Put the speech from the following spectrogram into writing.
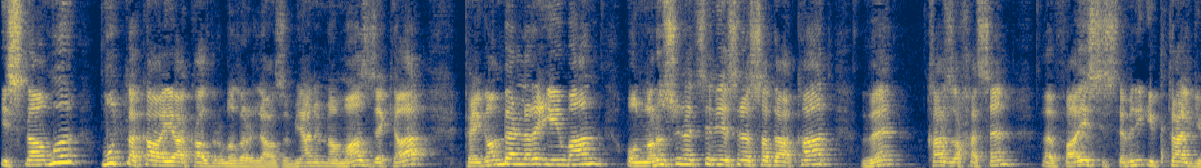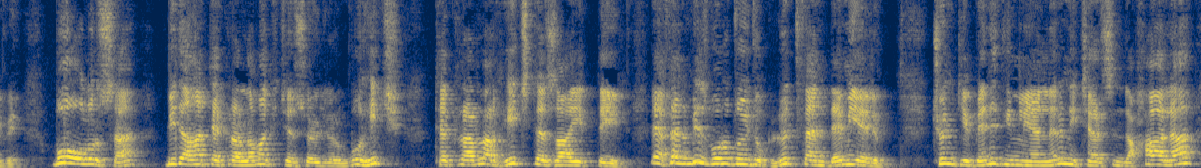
İslam'ı mutlaka ayağa kaldırmaları lazım. Yani namaz, zekat, peygamberlere iman, onların sünnet seniyesine sadakat ve karza hasen faiz sistemini iptal gibi. Bu olursa bir daha tekrarlamak için söylüyorum. Bu hiç tekrarlar hiç de zayit değil. Efendim biz bunu duyduk lütfen demeyelim. Çünkü beni dinleyenlerin içerisinde hala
